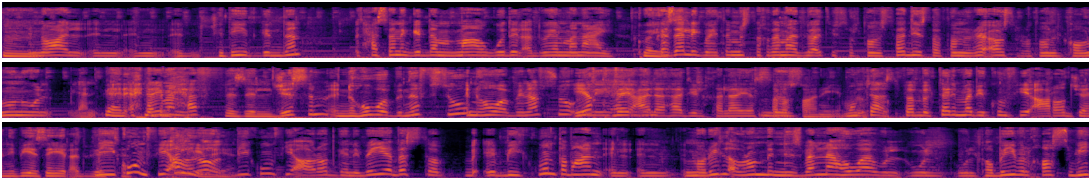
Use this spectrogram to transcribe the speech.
مم. النوع ال ال ال الشديد جدا اتحسنت جدا مع وجود الأدوية المناعية. كويس. كذلك بيتم استخدامها دلوقتي في سرطان الثدي سرطان الرئة وسرطان القولون وال... يعني يعني إحنا بنحفز الجسم انه هو بنفسه إن هو بنفسه يقضي على هذه الخلايا السرطانية. ممتاز. فبالتالي ما بيكون في أعراض جانبية زي الأدوية بيكون في اعراض يعني. بيكون في أعراض جانبية بس بيكون طبعا ال- ال- المريض الأورام بالنسبة لنا هو وال- وال- والطبيب الخاص بيه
